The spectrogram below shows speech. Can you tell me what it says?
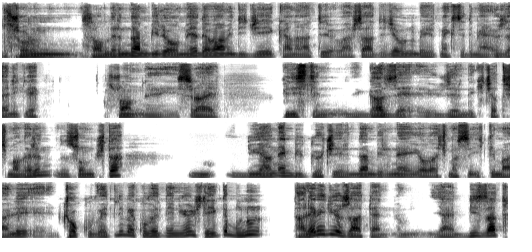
sorunsallarından biri olmaya devam edeceği kanaati var sadece. Onu belirtmek istedim. Yani özellikle son e, İsrail, Filistin, Gazze üzerindeki çatışmaların sonuçta dünyanın en büyük göçlerinden birine yol açması ihtimali e, çok kuvvetli ve kuvvetleniyor. Üstelik de bunu talep ediyor zaten. Yani bizzat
